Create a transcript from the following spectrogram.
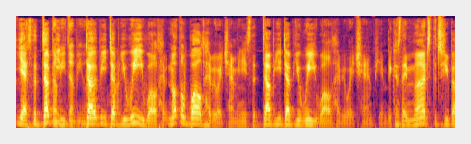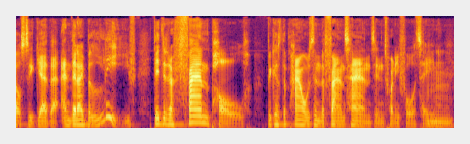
Yes, the w- WWE. WWE World, He- not the World Heavyweight Champion. He's the WWE World Heavyweight Champion because they merged the two belts together, and then I believe they did a fan poll because the power was in the fans' hands in 2014,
